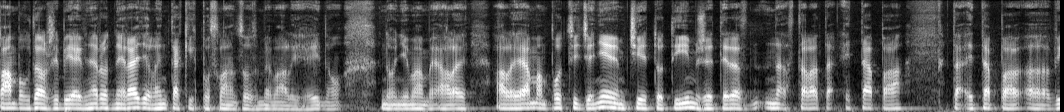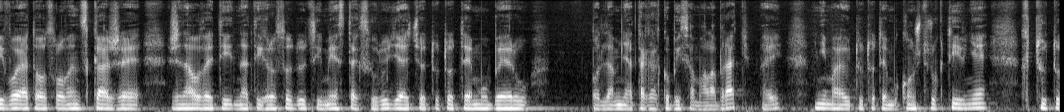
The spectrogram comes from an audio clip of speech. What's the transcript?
pán Boh dal, že by aj v Národnej rade len takých poslancov sme mali, hej, no, no nemáme. Ale, ale ja mám pocit, že neviem, či je to tým, že teraz nastala tá etapa, tá etapa e, vývoja toho Slovenska, že, že naozaj tí, na tých rozhodujúcich miestach sú ľudia, čo túto tému berú podľa mňa tak, ako by sa mala brať. Hej. Vnímajú túto tému konštruktívne, chcú tu,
